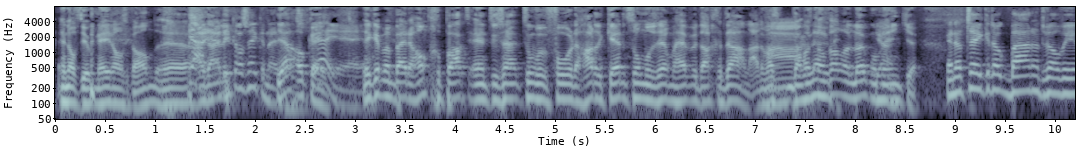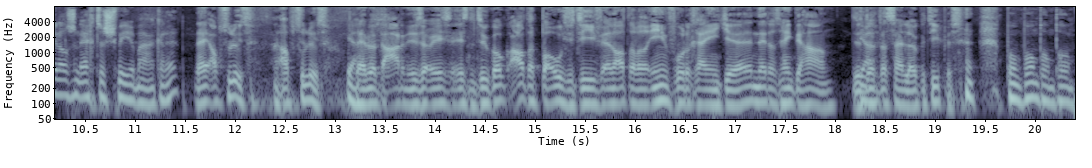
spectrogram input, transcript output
En of hij ook Nederlands kan. Eh, uiteindelijk... die kan zeker Nederlands. Ja, oké. Ja, ja, ja. Ik heb hem bij de hand gepakt en toen, zijn, toen we voor de harde kern stonden, zeg maar, hebben we dat gedaan. Nou, dat was, Ah, dat was toch wel een leuk momentje. En dat tekent ook Barend wel weer als een echte sfeermaker, hè? Nee, absoluut. absoluut. Ja. Nee, maar Barend is, is, is natuurlijk ook altijd positief en altijd wel in voor geintje. Net als Henk de Haan. Dus Ja. dat, dat zijn leuke types. Pom, pom, pom, pom.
